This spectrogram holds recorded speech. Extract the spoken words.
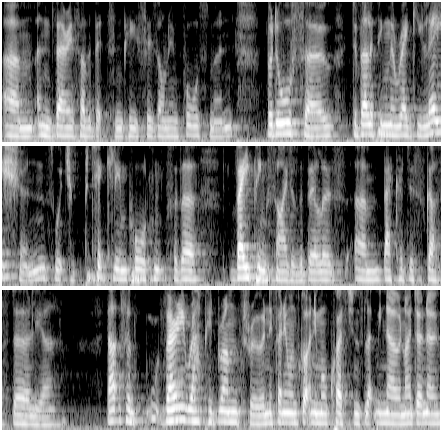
um, and various other bits and pieces on enforcement, but also developing the regulations, which are particularly important for the vaping side of the bill, as um, Becca discussed earlier. That's a very rapid run through, and if anyone's got any more questions, let me know. And I don't know.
